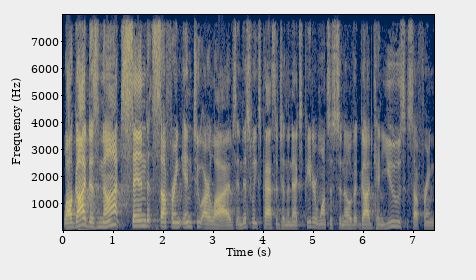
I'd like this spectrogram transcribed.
While God does not send suffering into our lives, in this week's passage and the next, Peter wants us to know that God can use suffering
